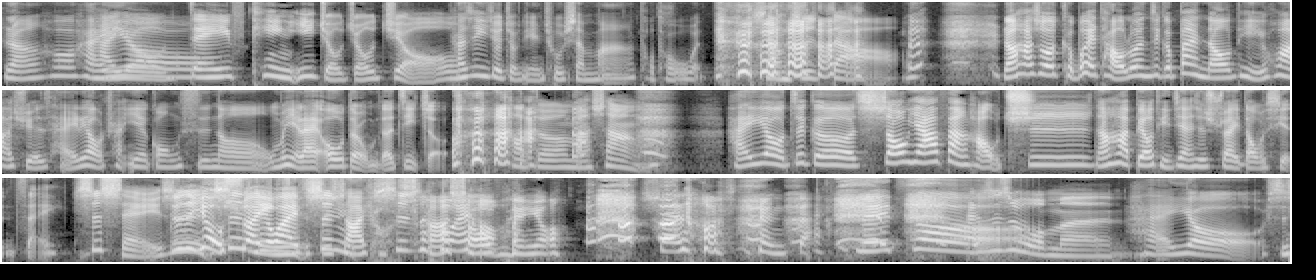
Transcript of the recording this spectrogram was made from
然后还有 Dave King 一九九九，他是一九九年出生吗？偷偷问，想知道。然后他说，可不可以讨论这个半导体化学材料产业公司呢？我们也来 order 我们的记者。好的，马上。还有这个烧鸭饭好吃，然后它的标题竟然是帅到现在，是谁？就是又帅又爱吃沙沙好朋友，帅到现在，没错，还是是我们？还有是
